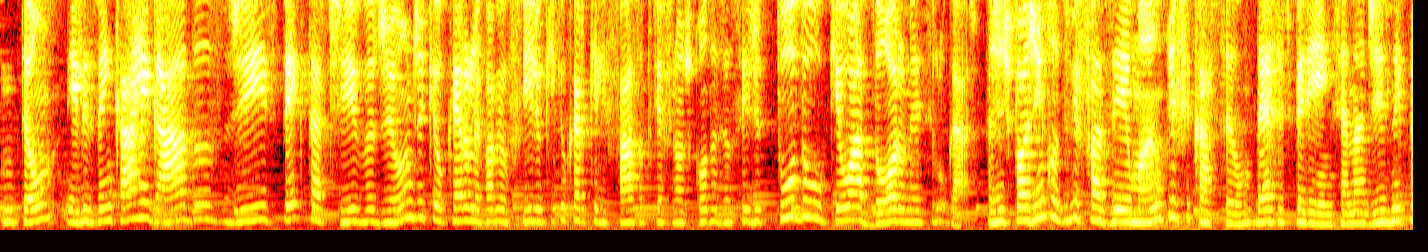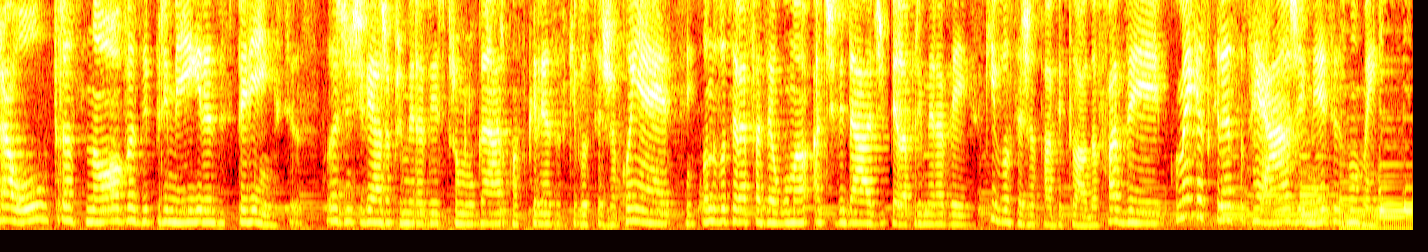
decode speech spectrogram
então eles vêm carregados de expectativa de onde que eu quero levar meu filho, o que, que eu quero que ele faça, porque afinal de contas eu sei de tudo o que eu adoro nesse lugar. A gente pode inclusive fazer uma amplificação dessa experiência na Disney para outras novas e primeiras experiências. Quando a gente viaja a primeira vez para um lugar com as crianças que você já conhece, quando você vai fazer alguma atividade pela primeira vez que você já está habituado a fazer, como é que as crianças reagem nesses momentos?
